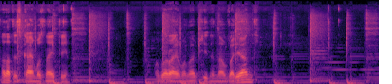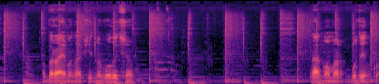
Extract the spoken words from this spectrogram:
Та натискаємо Знайти. Обираємо необхідний нам варіант. Обираємо необхідну вулицю та номер будинку.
